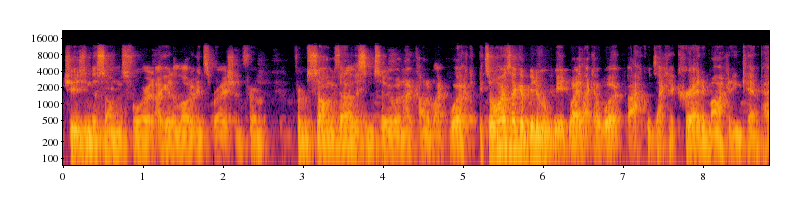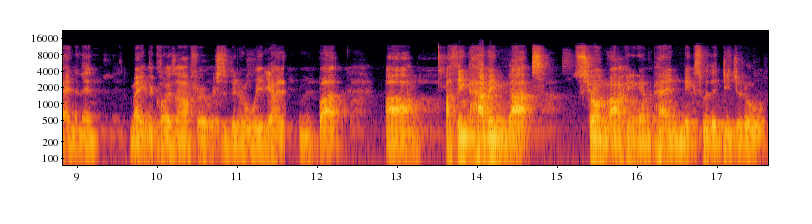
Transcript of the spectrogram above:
choosing the songs for it. I get a lot of inspiration from from songs that I listen to, and I kind of like work. It's almost like a bit of a weird way. Like I work backwards, like I create a marketing campaign and then make the clothes after it, which is a bit of a weird yeah. way. To, but uh, I think having that strong marketing campaign mixed with a digital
